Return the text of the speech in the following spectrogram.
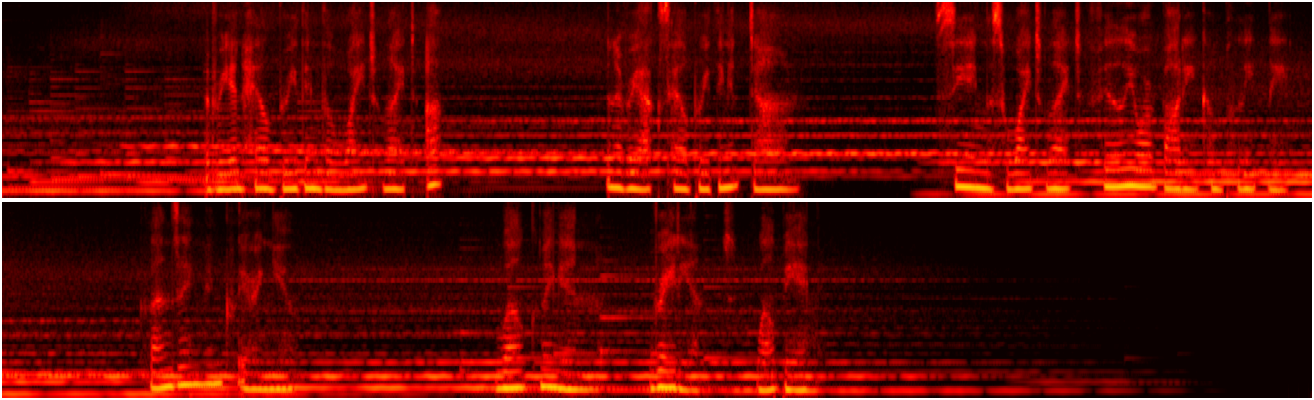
Every inhale, breathing the white light up, and every exhale, breathing it down. Seeing this white light fill your body completely, cleansing and clearing you, welcoming in radiant well being.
